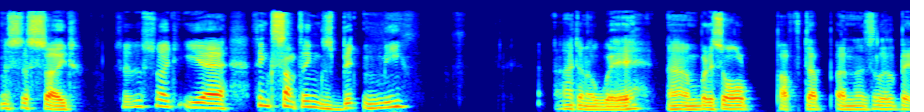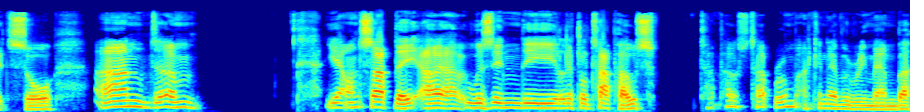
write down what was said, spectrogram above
it's this side. So this side? Yeah, I think something's bitten me. I don't know where, um, but it's all puffed up and there's a little bit sore. And um, yeah, on Saturday I was in the little tap house. Tap house, tap room, I can never remember.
